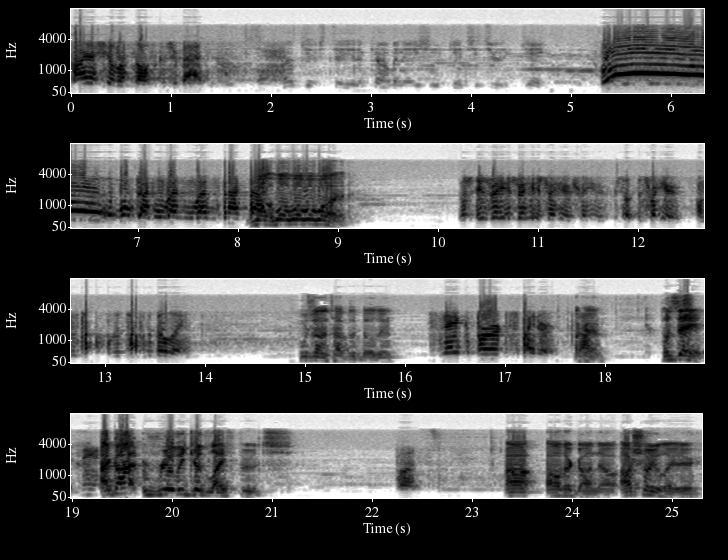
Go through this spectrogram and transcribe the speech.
I gotta heal myself because you're bad. I'll give to you the combination that gets you through the gate. Oh! Move back, move back, move back, move back, back. What? What? What? What? What? It's, it's right here, it's right here, it's right here, it's right here. It's, it's right here, on the top, on the top of the building. Who's on the top of the building? Snake, bird, spider. Okay. Jose, I got really good life boots. But Uh, oh, they're gone now. I'll show you later.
